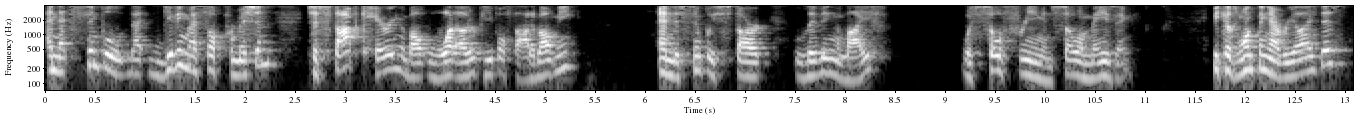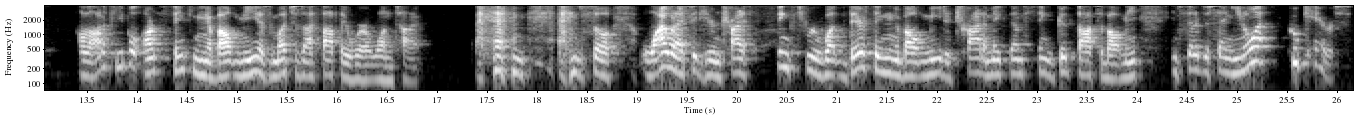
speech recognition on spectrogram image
And that simple, that giving myself permission to stop caring about what other people thought about me and to simply start living life was so freeing and so amazing. Because one thing I realized is a lot of people aren't thinking about me as much as I thought they were at one time. And, and so, why would I sit here and try to think through what they're thinking about me to try to make them think good thoughts about me instead of just saying, you know what? Who cares?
